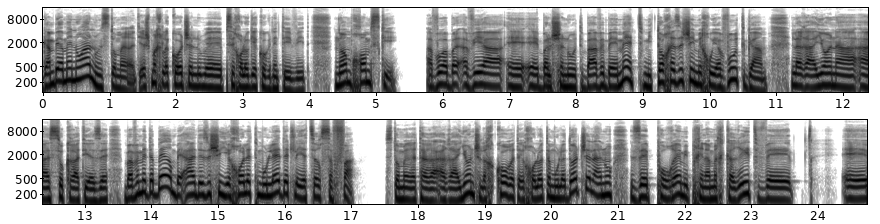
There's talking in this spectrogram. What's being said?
גם בימינו אנו, זאת אומרת, יש מחלקות של אה, פסיכולוגיה קוגנטיבית. נועם חומסקי, אבי הבלשנות בא ובאמת מתוך איזושהי מחויבות גם לרעיון הסוקרטי הזה, בא ומדבר בעד איזושהי יכולת מולדת לייצר שפה. זאת אומרת, הרעיון של לחקור את היכולות המולדות שלנו זה פורה מבחינה מחקרית ו... אה,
